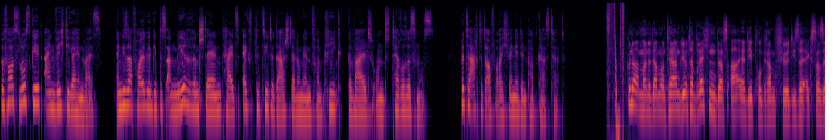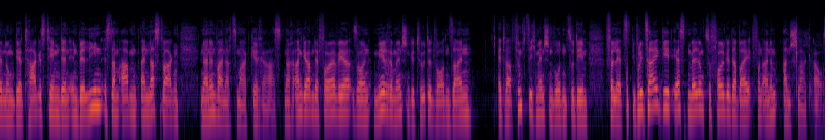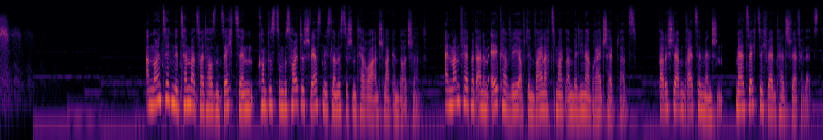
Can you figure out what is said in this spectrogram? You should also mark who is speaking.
Speaker 1: Bevor es losgeht, ein wichtiger Hinweis. In dieser Folge gibt es an mehreren Stellen teils explizite Darstellungen von Krieg, Gewalt und Terrorismus. Bitte achtet auf euch, wenn ihr den Podcast hört.
Speaker 2: Guten Abend, meine Damen und Herren. Wir unterbrechen das ARD-Programm für diese Extrasendung der Tagesthemen, denn in Berlin ist am Abend ein Lastwagen in einen Weihnachtsmarkt gerast. Nach Angaben der Feuerwehr sollen mehrere Menschen getötet worden sein. Etwa 50 Menschen wurden zudem verletzt. Die Polizei geht ersten Meldungen zufolge dabei von einem Anschlag aus.
Speaker 1: Am 19. Dezember 2016 kommt es zum bis heute schwersten islamistischen Terroranschlag in Deutschland. Ein Mann fährt mit einem LKW auf den Weihnachtsmarkt am Berliner Breitscheidplatz. Dadurch sterben 13 Menschen. Mehr als 60 werden teils schwer verletzt.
